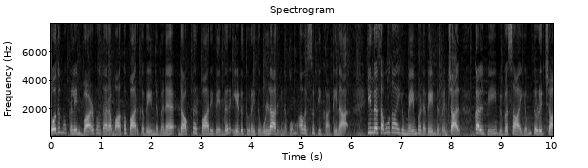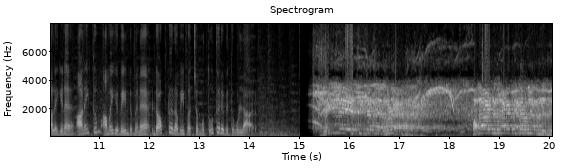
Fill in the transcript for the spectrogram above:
பொதுமக்களின் வாழ்வாதாரமாக பார்க்க வேண்டும் என டாக்டர் பாரிவேந்தர் எடுத்துரைத்துள்ளார் எனவும் அவர் சுட்டிக்காட்டினார். இந்த சமுதாயம் மேம்பட வேண்டுமென்றால் கல்வி விவசாயம் தொழிற்சாலை என அனைத்தும் அமைய என டாக்டர் ரவி பச்சமுத்து தெரிவித்துள்ளார் பல ஆண்டு கால கிடப்பில் இருந்தது.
